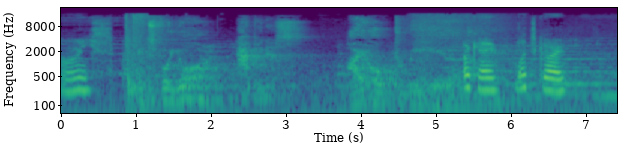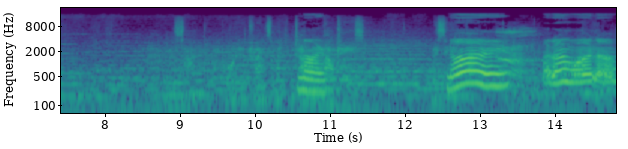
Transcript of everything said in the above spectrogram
Nice. It's for your happiness. I hope to be here. Okay, let's go. Assigned to report and transmit No. tower bounties. Missing No, I don't wanna.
